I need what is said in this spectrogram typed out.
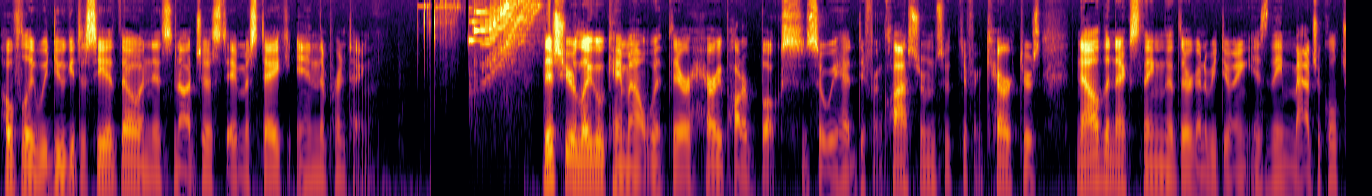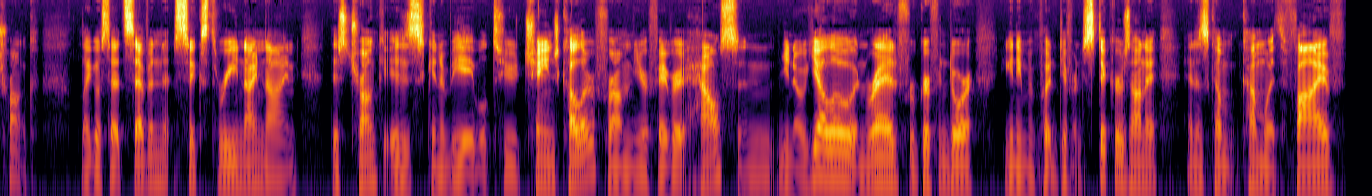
Hopefully, we do get to see it though, and it's not just a mistake in the printing. This year, LEGO came out with their Harry Potter books. So we had different classrooms with different characters. Now, the next thing that they're going to be doing is the magical trunk. LEGO set 76399. This trunk is going to be able to change color from your favorite house and, you know, yellow and red for Gryffindor. You can even put different stickers on it and it's come come with 5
